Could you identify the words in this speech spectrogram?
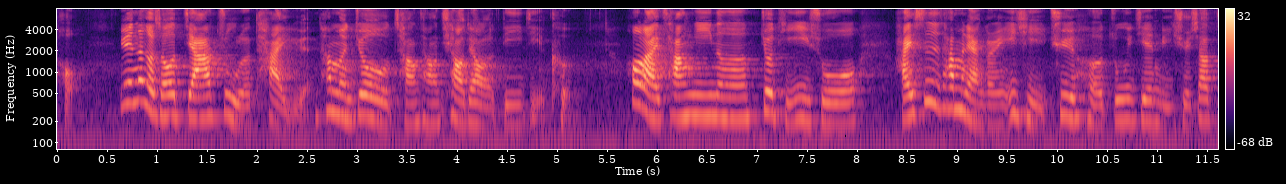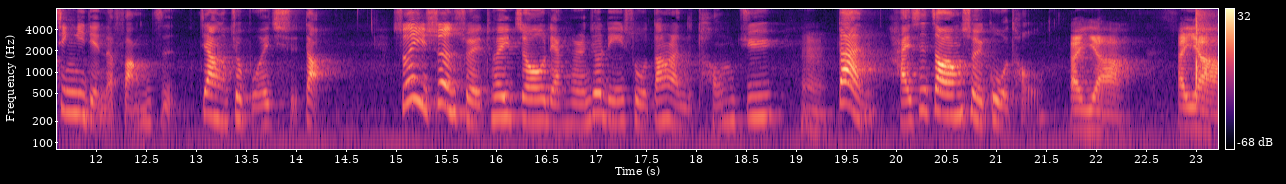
候，因为那个时候家住了太远，他们就常常翘掉了第一节课。后来苍一呢就提议说，还是他们两个人一起去合租一间离学校近一点的房子，这样就不会迟到。所以顺水推舟，两个人就理所当然的同居。嗯，但还是照样睡过头。哎呀，哎呀，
